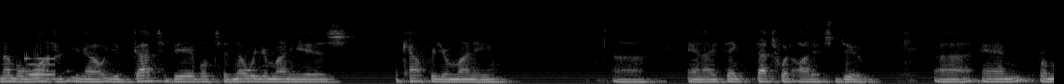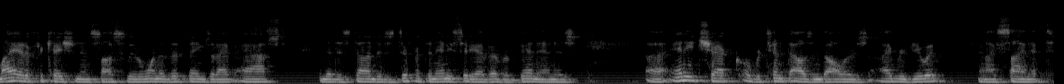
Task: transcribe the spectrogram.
Number one, you know, you've got to be able to know where your money is, account for your money. Uh, And I think that's what audits do. Uh, And for my edification in Sausalito, one of the things that I've asked and that is done that is different than any city I've ever been in is uh, any check over ten thousand dollars, I review it and I sign it.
